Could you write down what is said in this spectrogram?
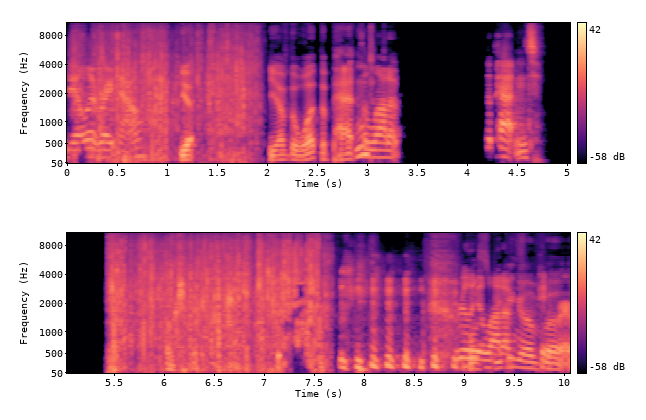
Nail it right now. Yep. You have the what? The It's patent? a lot of the patent. Okay. Really Well, a lot of speaking of, uh.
